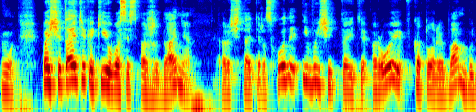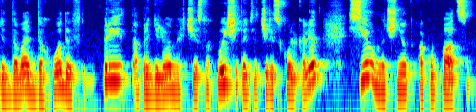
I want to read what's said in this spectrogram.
Вот. Посчитайте, какие у вас есть ожидания рассчитайте расходы и высчитайте ROI, в который вам будет давать доходы при определенных числах. Высчитайте, через сколько лет SEO начнет окупаться.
